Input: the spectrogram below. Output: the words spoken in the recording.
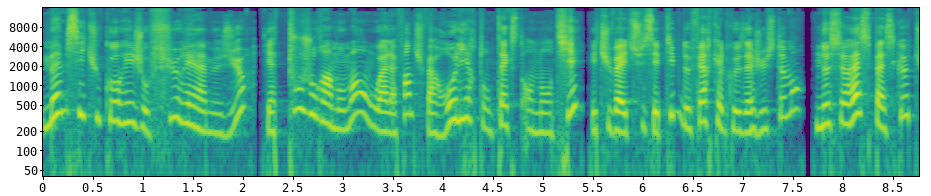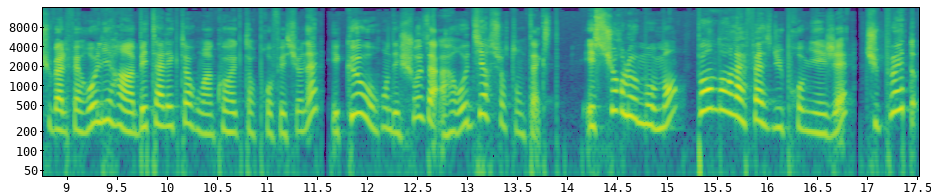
Même si tu corriges au fur et à mesure, il y a toujours un moment où à la fin tu vas relire ton texte en entier et tu vas être susceptible de faire quelques ajustements. Ne serait-ce parce que tu vas le faire relire à un bêta lecteur ou un correcteur professionnel et qu'eux auront des choses à redire sur ton texte. Et sur le moment, pendant la phase du premier jet, tu peux être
